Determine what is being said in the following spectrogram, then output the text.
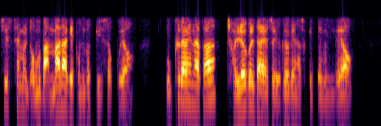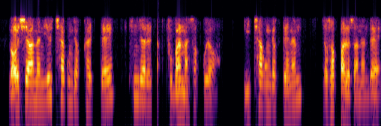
시스템을 너무 만만하게 본 것도 있었고요. 우크라이나가 전력을 다해서 요격에 나섰기 때문인데요. 러시아는 1차 공격할 때 킨자를 딱 두 발만 썼고요. 2차 공격 때는 6발을 쐈는데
